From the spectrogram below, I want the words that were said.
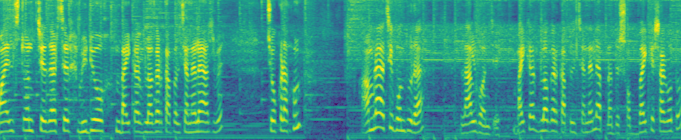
মাইলস্টোন চেজার্সের ভিডিও বাইকার ব্লগার কাপাল চ্যানেলে আসবে। চোখ রাখুন। আমরা আছি বন্ধুরা লালগঞ্জে। বাইকার ব্লগার কাপিল চ্যানেলে আপনাদের সবাইকে স্বাগত।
